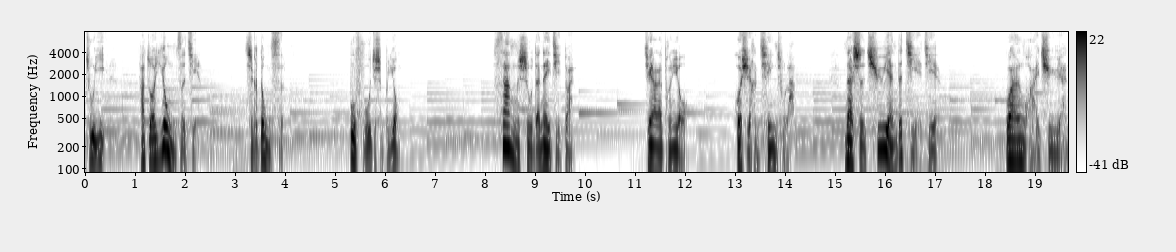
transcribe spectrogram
注意，它做用字解，是个动词，不服就是不用。上述的那几段，亲爱的朋友，或许很清楚了，那是屈原的姐姐关怀屈原，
